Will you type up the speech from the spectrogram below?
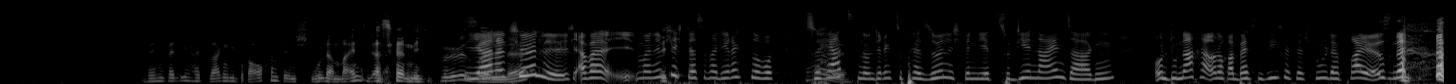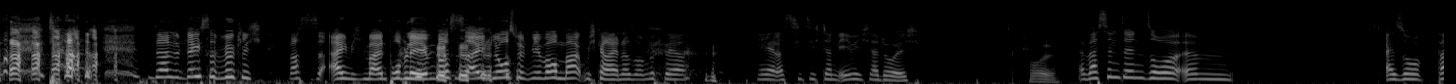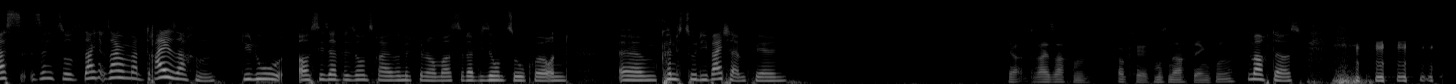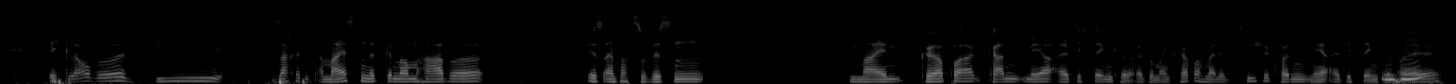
wenn, wenn die halt sagen, die brauchen den Stuhl, dann meinen die das ja nicht böse. Ja, ne? natürlich. Aber i- man nimmt Ich- sich das immer direkt so zu Voll. Herzen und direkt so persönlich, wenn die jetzt zu dir Nein sagen und du nachher auch noch am besten siehst, dass der Stuhl da frei ist, ne? dann, dann denkst du wirklich, was ist eigentlich mein Problem? Was ist eigentlich los mit mir? Warum mag mich keiner so ungefähr? Ja, das zieht sich dann ewig da durch. Voll. Was sind denn so, ähm, also was sind so, sag, sagen wir mal, drei Sachen, die du aus dieser Visionsreise mitgenommen hast oder Visionssuche und ähm, könntest du die weiterempfehlen? Ja, drei Sachen. Okay, ich muss nachdenken. Mach das. ich glaube, die Sache, die ich am meisten mitgenommen habe, ist einfach zu wissen, mein Körper kann mehr, als ich denke. Also mein Körper und meine Psyche können mehr, als ich denke, Mhm. weil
